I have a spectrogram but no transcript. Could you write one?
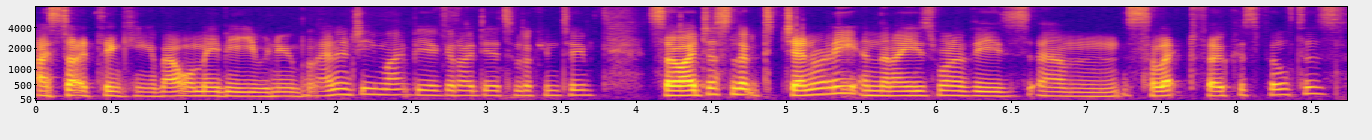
I started thinking about, well, maybe renewable energy might be a good idea to look into. So I just looked generally, and then I used one of these um, select focus filters,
